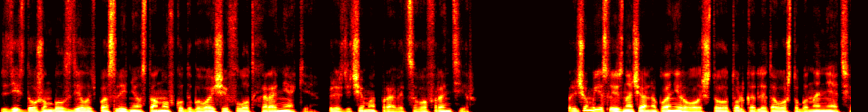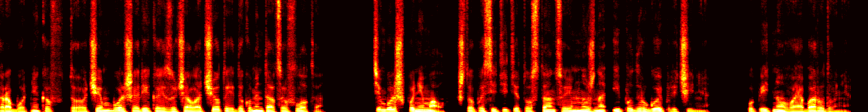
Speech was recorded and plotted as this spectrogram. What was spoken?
Здесь должен был сделать последнюю остановку добывающий флот Хороняки, прежде чем отправиться во фронтир. Причем, если изначально планировалось, что только для того, чтобы нанять работников, то чем больше Рика изучал отчеты и документацию флота, тем больше понимал, что посетить эту станцию им нужно и по другой причине — купить новое оборудование.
